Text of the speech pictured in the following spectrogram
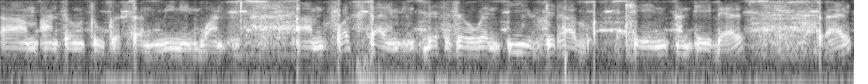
um, answering two questions, meaning one. Um, first time, this is when Eve did have Cain and Abel, right?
